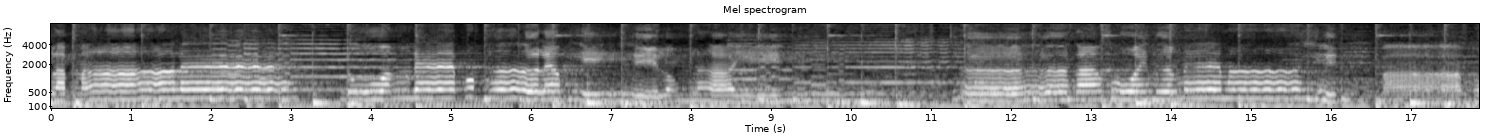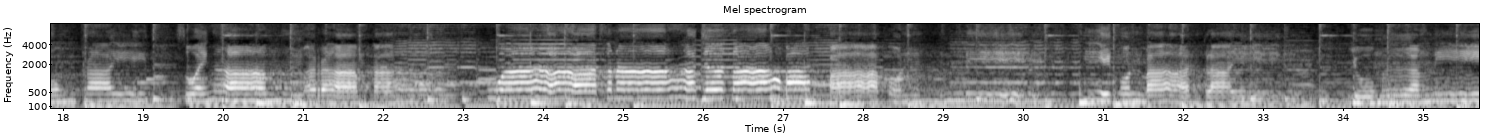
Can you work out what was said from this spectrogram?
กลับมาแล้วดวงแดพบเธอแล้วพี่หลงไหลเจอสาวสวยเมืองแม่ไม้ป่าพงไพรสวยงามอารามตาวาสนาเจอสาวบ้านป่าคน คนบ้านไกล อยู่เมืองนี้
